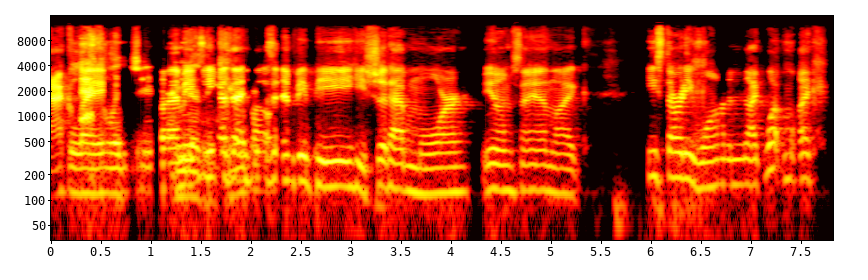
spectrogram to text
accolade. accolades. But I mean, doesn't he has, care he has an MVP. He should have more. You know what I'm saying? Like he's 31. Like what? Like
